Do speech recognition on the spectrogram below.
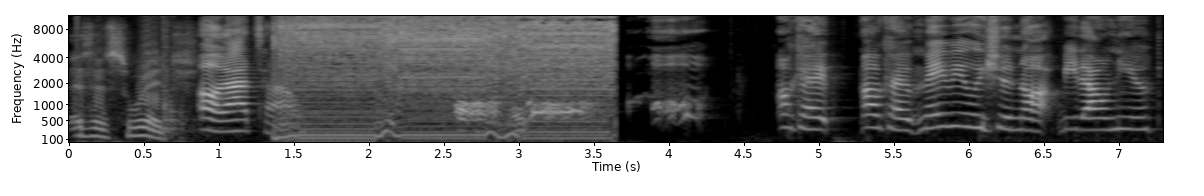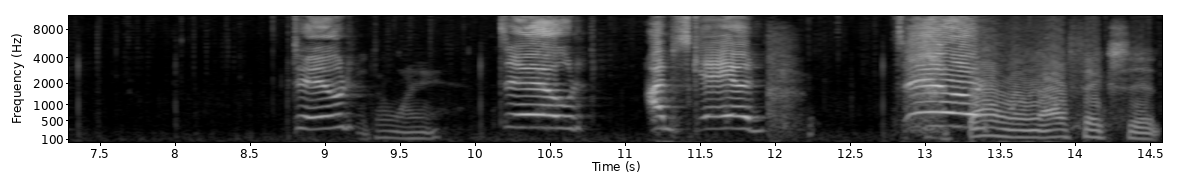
It's a switch. Oh, that's how. Oh. Okay, okay, maybe we should not be down here. Dude, Don't worry. dude, I'm scared. Dude, Don't worry, I'll fix it.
